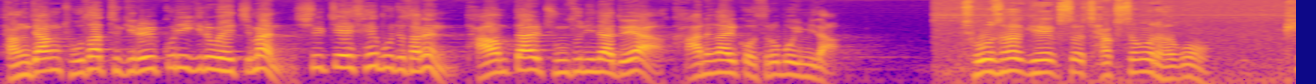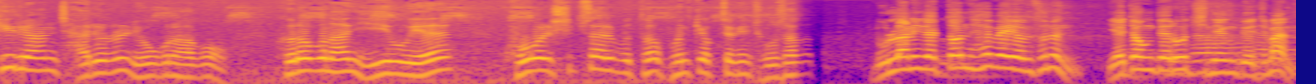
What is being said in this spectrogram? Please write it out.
당장 조사 특위를 꾸리기로 했지만 실제 세부 조사는 다음 달 중순이나 돼야 가능할 것으로 보입니다. 조사 계획서 작성을 하고 필요한 자료를 요구를 하고 그러고 난 이후에 9월 14일부터 본격적인 조사가 논란이 됐던 해외 연수는 예정대로 진행되지만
